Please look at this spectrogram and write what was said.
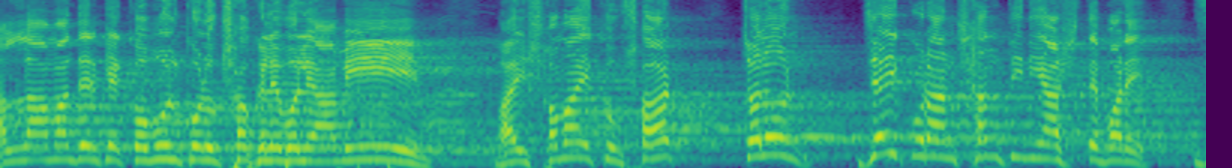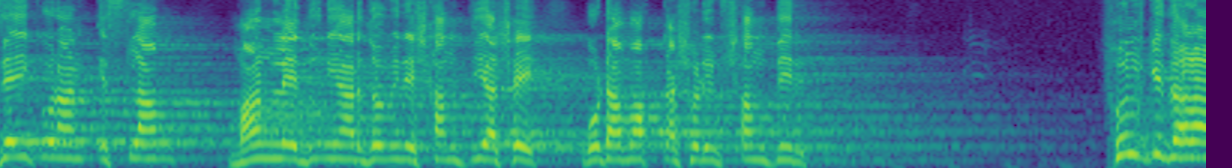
আল্লাহ আমাদেরকে কবুল করুক সকলে বলে আমিন। ভাই, সময় খুব শর্ট। চলুন, যেই কোরআন শান্তি নিয়ে আসতে পারে, যেই কোরআন ইসলাম মানলে দুনিয়ার জমিনে শান্তি আসে, গোটা মক্কা শরীফ শান্তির ফুলকি দ্বারা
